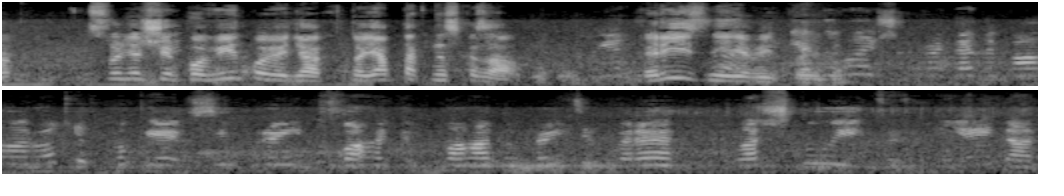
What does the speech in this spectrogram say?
е, судячи по відповідях, то я б так не сказав. Різні є Я відповіді. думаю, що пройде немало років, поки всі українці, багато, багато українців перелаштують з однієї дати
